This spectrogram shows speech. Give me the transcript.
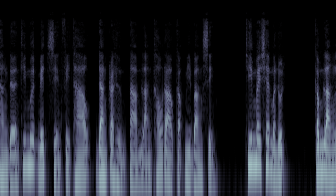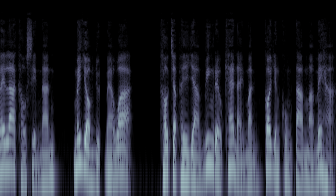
ทางเดินที่มืดมิดเสียงฝีเท้า ดังกระหึ่มตามหลังเขาราวกับมีบางสิ่ง ที่ไม่ใช่มนุษย์กำลังไล่ล่าเขาเสียงนั้น ไม่ยอมหยุดแม้ว่า เขาจะพยายามวิ่งเร็วแค่ไหนมันก็ยังคงตามมาไม่ห่าง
